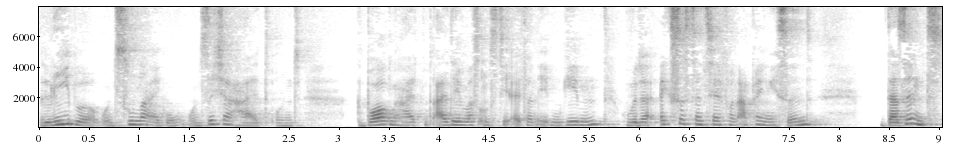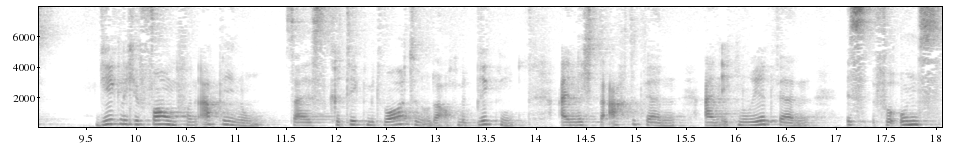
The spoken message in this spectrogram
Liebe und Zuneigung und Sicherheit und Geborgenheit und all dem, was uns die Eltern eben geben, wo wir da existenziell von abhängig sind, da sind jegliche Form von Ablehnung, sei es Kritik mit Worten oder auch mit Blicken, ein nicht beachtet werden, ein ignoriert werden, ist für uns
